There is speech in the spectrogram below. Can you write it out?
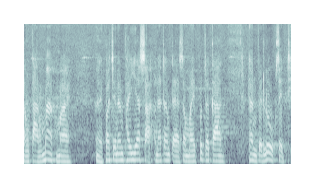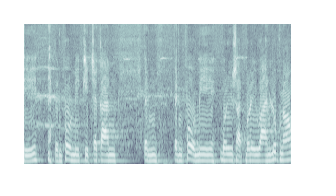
ต่างๆ มากมาย เพราะฉะนั้นพยศะนะตั้งแต่สมัยพุทธกาลท่านเป็นลูกเศรษฐีเป็นผู้มีกิจการเป็นเป็นผู้มีบริษัทบริวารลูกน้อง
